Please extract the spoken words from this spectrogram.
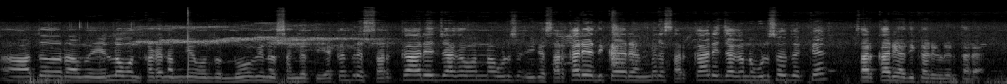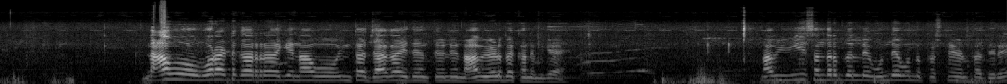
ಅದು ನಾವು ಎಲ್ಲೋ ಒಂದು ಕಡೆ ನಮಗೆ ಒಂದು ನೋವಿನ ಸಂಗತಿ. ಯಾಕಂದರೆ ಸರ್ಕಾರಿ ಜಾಗವನ್ನು ಉಳಿಸೋ, ಈಗ ಸರ್ಕಾರಿ ಅಧಿಕಾರಿ ಅಂದಮೇಲೆ ಸರ್ಕಾರಿ ಜಾಗವನ್ನು ಉಳಿಸೋದಕ್ಕೆ ಸರ್ಕಾರಿ ಅಧಿಕಾರಿಗಳಿರ್ತಾರೆ ನಾವು ಹೋರಾಟಗಾರರಾಗಿ ನಾವು ಇಂಥ ಜಾಗ ಇದೆ ಅಂತೇಳಿ ನಾವು ಹೇಳ್ಬೇಕಾ ನಿಮಗೆ? ನಾವು ಈ ಸಂದರ್ಭದಲ್ಲಿ ಒಂದೇ ಒಂದು ಪ್ರಶ್ನೆ ಹೇಳ್ತಾ ಇದ್ದೀರಿ.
